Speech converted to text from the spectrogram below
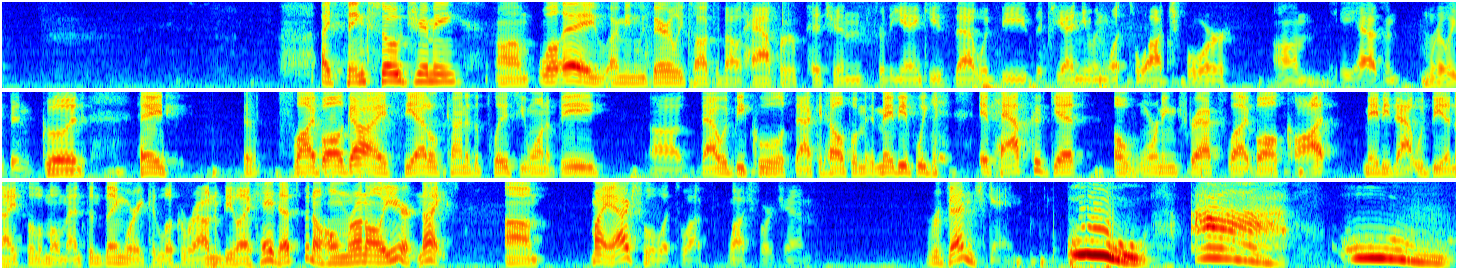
I think so, Jimmy. Um, well, a, I mean, we barely talked about Happer pitching for the Yankees. That would be the genuine what to watch for. Um, he hasn't really been good. Hey, fly ball guy, Seattle's kind of the place you want to be. Uh, that would be cool if that could help him. Maybe if we, if Happ could get a warning track fly ball caught, maybe that would be a nice little momentum thing where he could look around and be like, "Hey, that's been a home run all year. Nice." Um, my actual what's watch watch for Jim. Revenge game. Ooh, ah, ooh.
